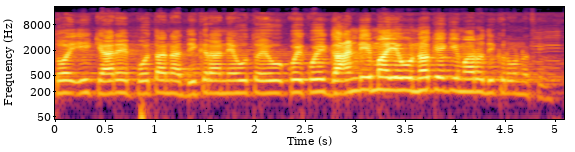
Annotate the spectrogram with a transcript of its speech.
તો એ ક્યારેય પોતાના દીકરાને એવું તો એવું કોઈ કોઈ ગાંડીમાં એવું ન કે મારો દીકરો નથી.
